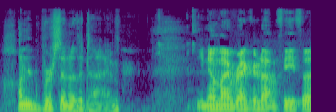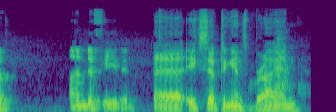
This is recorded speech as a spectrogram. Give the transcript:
hundred percent of the time. You know my record on FIFA? Undefeated. uh, except against Brian.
